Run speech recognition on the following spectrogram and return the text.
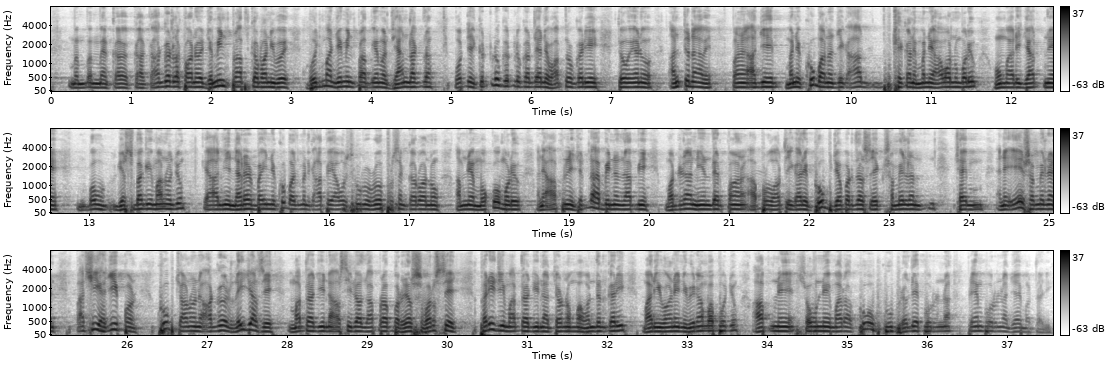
કાગળ લખવાનું હોય, જમીન પ્રાપ્ત કરવાની હોય, ભુજમાં જમીન પ્રાપ્ત, એમાં ધ્યાન રાખતા, પોતે કેટલું કેટલું કરતા એને વાતો કરીએ, તો એનો અંત ના આવે. પણ આજે મને ખૂબ આનંદ છે કે આ ઠેકાણે મને આવવાનું મળ્યું. હું મારી જાતને બહુ યશભાગી માનું છું કે આજે નરેશભાઈને ખૂબ કે આપે આવો સુરો પ્રસંગ કરવાનો અમને મોકો મળ્યો અને આપને જેટલા અભિનંદન આપીએ મઢડાની અંદર પણ આપણું આવતીકાલે ખૂબ જબરદસ્ત એક સંમેલન છે અને એ સંમેલન પાછી હજી પણ ખૂબ ચાણોને આગળ લઈ જશે. માતાજીના આશીર્વાદ આપણા પર રસ વરસશે જ. ફરીથી માતાજીના ચરણોમાં વંદન કરી મારી વાણીને વિરામ આપું છું. આપને સૌને મારા ખૂબ ખૂબ હૃદયપૂર્ણ, પ્રેમપૂર્ણ જય માતાજી.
